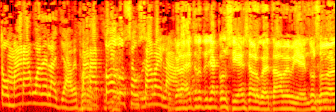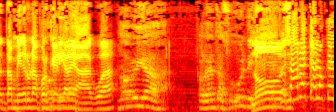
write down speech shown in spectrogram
tomar agua de la llave. Para todo se usaba el Porque la agua. gente no tenía conciencia de lo que se estaba bebiendo. Eso también era una porquería de agua. No había azul. No, ¿Tú sabes qué es lo que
